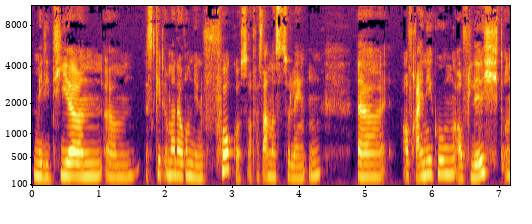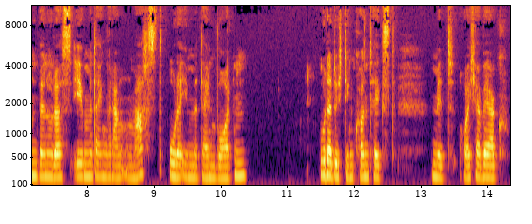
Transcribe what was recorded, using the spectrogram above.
meditieren. Ähm, es geht immer darum, den Fokus auf was anderes zu lenken, äh, auf Reinigung, auf Licht. Und wenn du das eben mit deinen Gedanken machst oder eben mit deinen Worten oder durch den Kontext mit Räucherwerk,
